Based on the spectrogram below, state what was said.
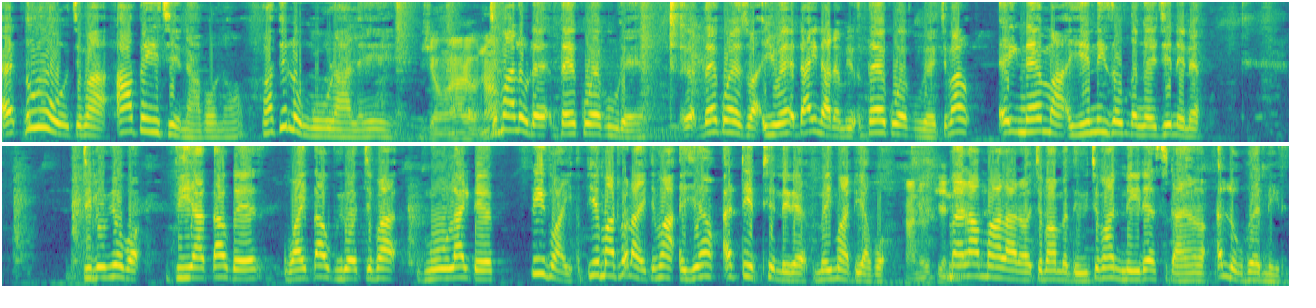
အဲသူ့ကိုကျွန်မအားပေးချင်တာပေါ့နော်ဘာဖြစ်လို့ငိုတာလဲယုံရတော့နော်ကျမတို့လည်းအသေးကွဲဘူးတယ်အသေးကွဲဆိုတာအရွယ်အတိုင်းအတာတမျိုးအသေးကွဲဘူးတယ်ကျမတို့အိမ်ထဲမှာအရင်နှိမ့်ဆုံးတငယ်ချင်းတွေနဲ့ဒီလိုမျိုးပေါ့ဘီယာတောက်တယ်ဝိုင်တောက်ပြီးတော့ကျမငိုလိုက်တယ်ပြီးသွားပြီအပြင်မှာထွက်လာရင်ကျမအရင်အတစ်ဖြစ်နေတဲ့မိန်းမတစ်ယောက်ပေါ့ဒါမျိုးဖြစ်မှနေန်လားမှားလားတော့ကျမမသိဘူးကျမနေတဲ့စတိုင်ကတော့အဲ့လိုပဲနေတယ်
